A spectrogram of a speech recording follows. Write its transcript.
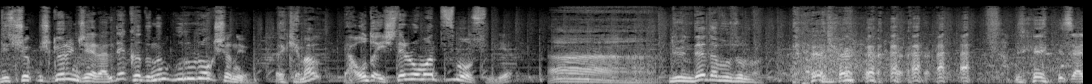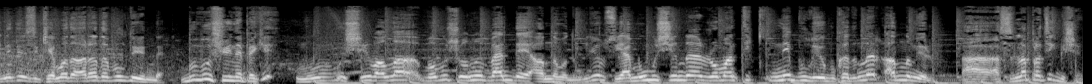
diz çökmüş görünce herhalde kadının gururu okşanıyor. E Kemal? Ya o da işte romantizm olsun diye. Aa, düğünde davul zurna. Sen ne diyorsun? Kemo da arada bul düğünde. Bu bu şu ne peki? Mum ışığı valla babuş onu ben de anlamadım biliyor musun? Yani mum ışığında romantik ne buluyor bu kadınlar anlamıyorum. Aa, aslında pratik bir şey.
